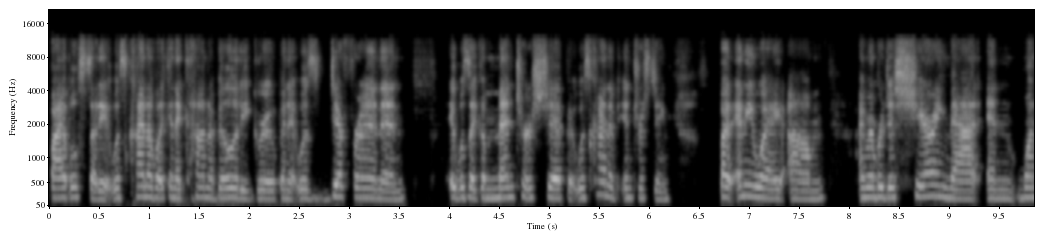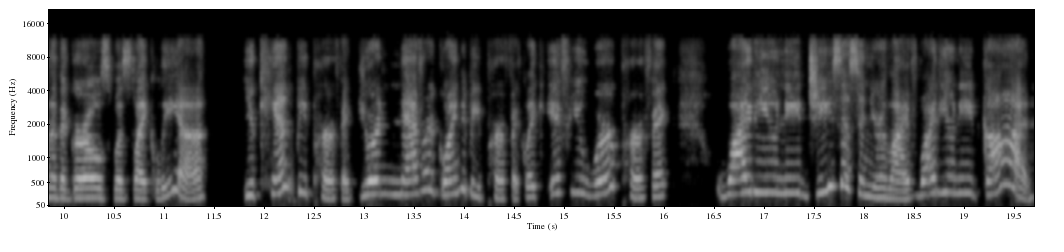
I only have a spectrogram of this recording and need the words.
bible study it was kind of like an accountability group and it was different and it was like a mentorship it was kind of interesting. But anyway um i remember just sharing that and one of the girls was like leah you can't be perfect. You're never going to be perfect. Like if you were perfect why do you need jesus in your life? Why do you need god?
